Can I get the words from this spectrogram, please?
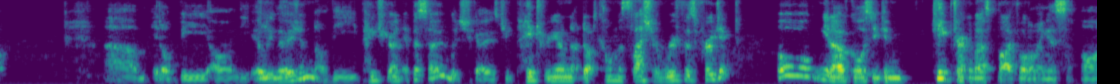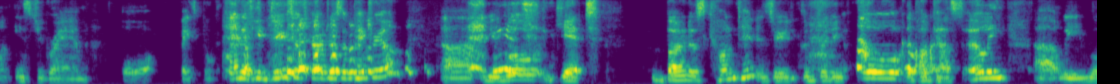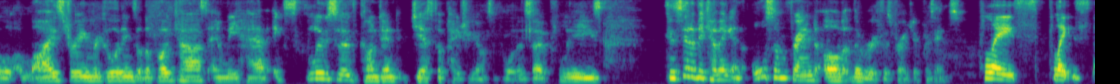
Um, it'll be on the early version of the Patreon episode, which goes to patreon.com slash rufusproject. Or, you know, of course, you can keep track of us by following us on Instagram or Facebook. And if you do subscribe to us on Patreon, uh, you will get bonus content, including all the podcasts early. Uh, we will live stream recordings of the podcast, and we have exclusive content just for Patreon supporters. So please consider becoming an awesome friend of the Rufus Project Presents. Please, please.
